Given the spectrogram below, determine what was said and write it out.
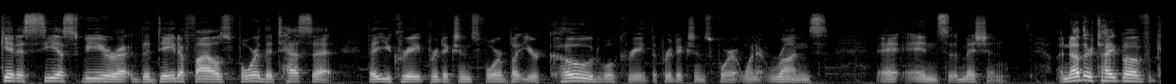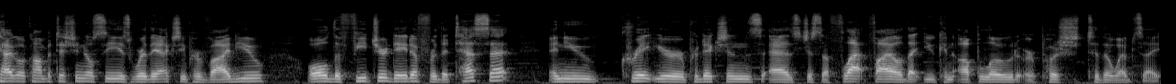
get a CSV or the data files for the test set that you create predictions for, but your code will create the predictions for it when it runs eh, in submission. Another type of Kaggle competition you'll see is where they actually provide you all the feature data for the test set and you create your predictions as just a flat file that you can upload or push to the website.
